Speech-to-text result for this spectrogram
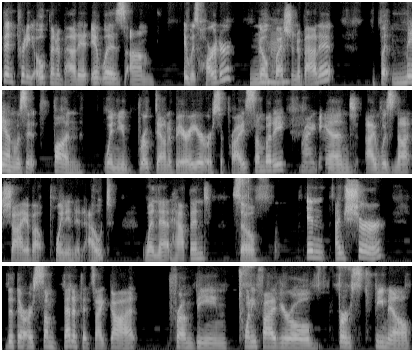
been pretty open about it. It was um it was harder, no mm-hmm. question about it. But man, was it fun when you broke down a barrier or surprised somebody. Right. And I was not shy about pointing it out when that happened. So and I'm sure that there are some benefits I got from being 25 year old first female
